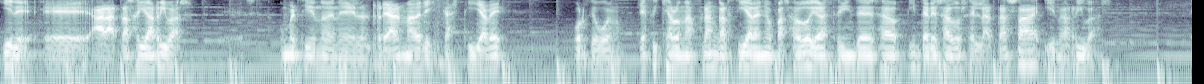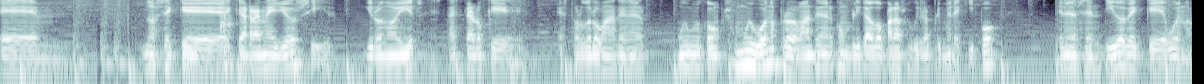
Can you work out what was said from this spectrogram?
quiere eh, a la tasa y arribas. Se está convirtiendo en el Real Madrid Castilla B porque bueno, ya ficharon a Fran García el año pasado y ahora están interesados en la tasa y en Arribas. Em, no sé qué querrán ellos, si ir o no ir. Está claro que estos dos lo van a tener muy, son muy buenos, pero lo van a tener complicado para subir al primer equipo. En el sentido de que, bueno,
